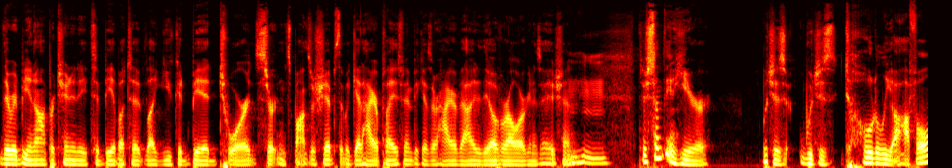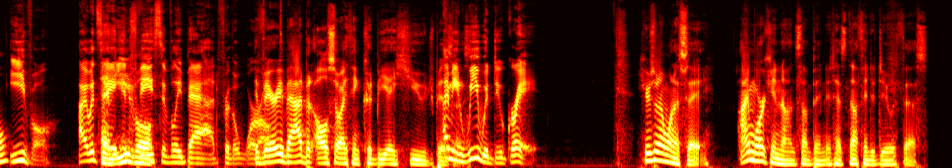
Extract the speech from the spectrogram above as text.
there would be an opportunity to be able to like you could bid towards certain sponsorships that would get higher placement because they're higher value to the overall organization. Mm-hmm. There's something here, which is which is totally awful. evil. I would say evil- invasively bad for the world. Very bad, but also I think could be a huge business. I mean, we would do great. Here's what I want to say. I'm working on something. It has nothing to do with this.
